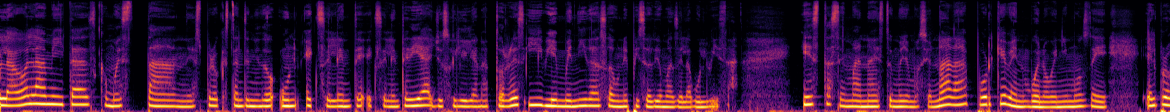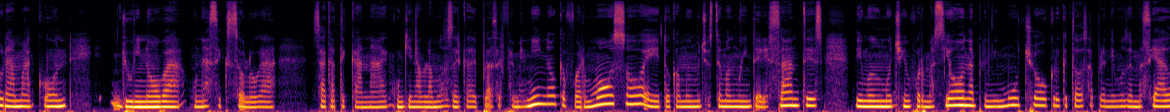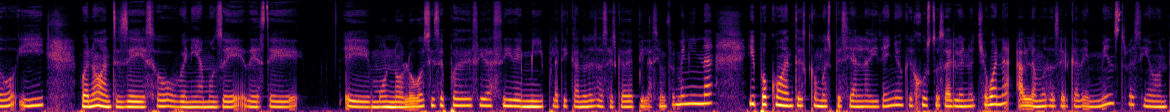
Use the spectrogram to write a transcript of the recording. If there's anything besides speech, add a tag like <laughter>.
Hola, hola amitas, ¿cómo están? Espero que estén teniendo un excelente, excelente día. Yo soy Liliana Torres y bienvenidas a un episodio más de La Bulbisa. Esta semana estoy muy emocionada porque ven, bueno, venimos de el programa con Yurinova, una sexóloga Zacatecana, con quien hablamos acerca del placer femenino, que fue hermoso, eh, tocamos muchos temas muy interesantes, dimos mucha información, aprendí mucho, creo que todos aprendimos demasiado y bueno, antes de eso veníamos de, de este eh, monólogo, si se puede decir así, de mí platicándoles acerca de depilación femenina y poco antes como especial navideño que justo salió en Nochebuena, hablamos acerca de menstruación,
